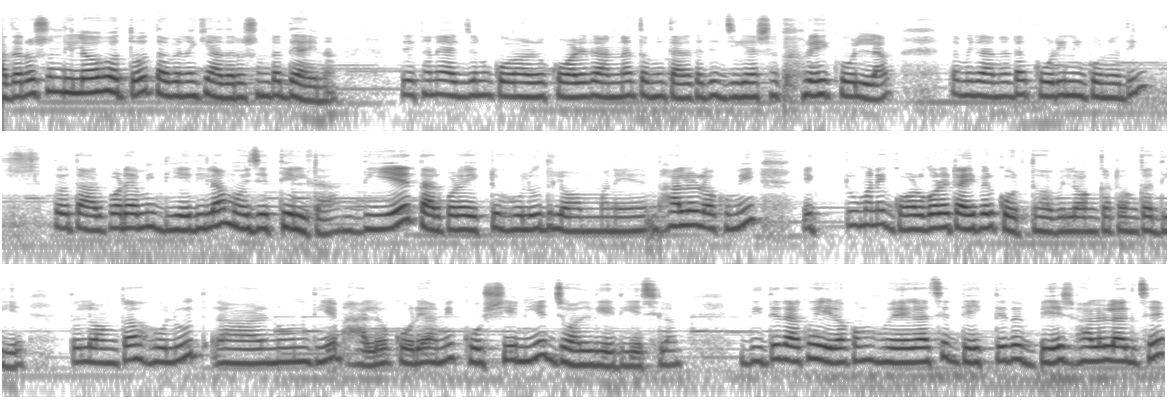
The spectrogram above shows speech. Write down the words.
আদা রসুন দিলেও হতো, তবে নাকি আদা রসুনটা দেয় না। তো এখানে একজন কর- রান্না, তো আমি তার কাছে জিজ্ঞাসা করেই করলাম। তো আমি রান্নাটা করিনি কোনো দিন তো তারপরে আমি দিয়ে দিলাম ওই যে তেলটা। দিয়ে তারপরে একটু হলুদ, লম মানে ভালো রকমই একটু মানে গড়গড়ে টাইপের করতে হবে লঙ্কা টঙ্কা দিয়ে। তো লঙ্কা, হলুদ আর নুন দিয়ে ভালো করে আমি কষিয়ে নিয়ে জল দিয়ে দিয়েছিলাম। দিতে দেখো এরকম হয়ে গেছে, দেখতে তো বেশ ভালো লাগছে।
